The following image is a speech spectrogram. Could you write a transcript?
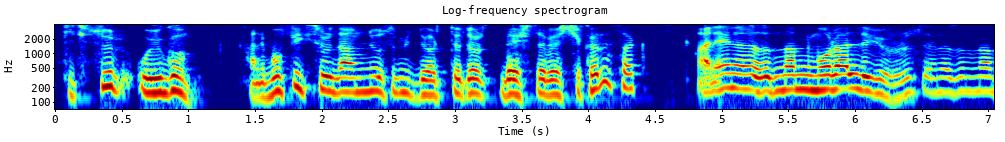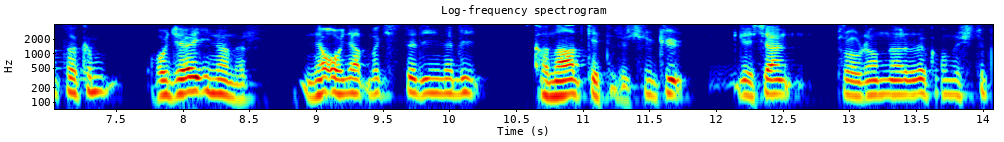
fikstür uygun. Hani bu fikstürden diyorsun bir 4'te 4, 5'te 5 çıkarırsak hani en azından bir moralle yürürüz. En azından takım hocaya inanır. Ne oynatmak istediğine bir kanaat getirir. Çünkü geçen programlarda da konuştuk.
